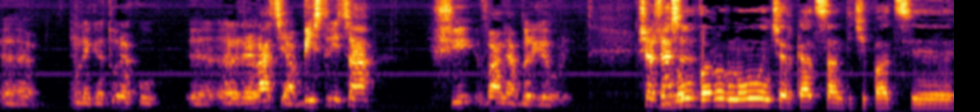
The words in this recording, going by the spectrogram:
Uh, în legătură cu uh, relația Bistrița și Valea Bârgăului. Și aș vrea nu, să... vă rog, nu încercați să anticipați uh,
